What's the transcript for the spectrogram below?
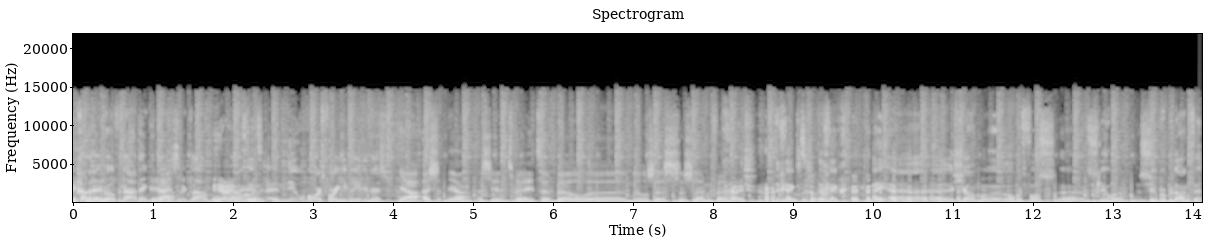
Ik ga er even over nadenken Ja. tijdens de reclame. Ja, heel goed. een, een nieuw woord voor hybride dus? Ja, als, ja, als je iets weet, eh, bel eh 06 Slam FM. Gijs. Te gek, te gek. Hey, eh eh Sham, eh, Robert Vos, eh, de Sluwe, super bedankt. Eh,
